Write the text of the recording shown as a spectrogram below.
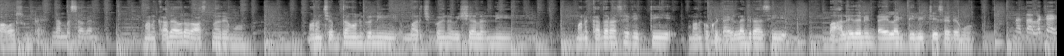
పవర్స్ ఉంటాయి. నెంబర్ సెవెన్ మన కథ ఎవరో రాస్తున్నారేమో. మనం చెప్దాం అనుకుని మర్చిపోయిన విషయాలన్నీ మన కథ రాసే వ్యక్తి మనకు ఒక డైలాగ్ రాసి బాగాలేదని డైలాగ్ డిలీట్ చేసాడేమో నా తలకాయ.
